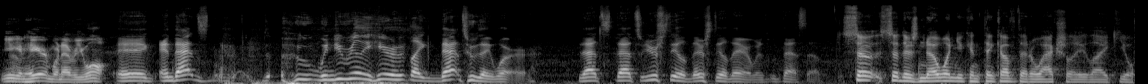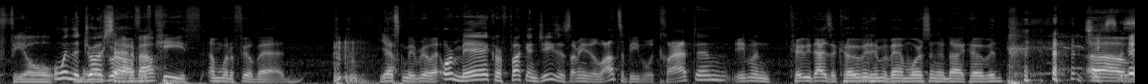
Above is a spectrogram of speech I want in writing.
You can hear him whenever you want. Egg, and that's who. When you really hear, like, that's who they were. That's that's you're still they're still there with, with that stuff. So, so there's no one you can think of that'll actually like you'll feel When the more drugs are sad off about. of Keith, I'm gonna feel bad. yeah. That's gonna be real bad. Or Mick or fucking Jesus. I mean, there lots of people. Clapton, even Kobe dies of COVID. Him and Van Morrison gonna die of COVID. Uh,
